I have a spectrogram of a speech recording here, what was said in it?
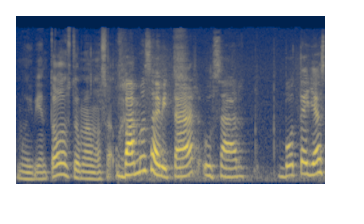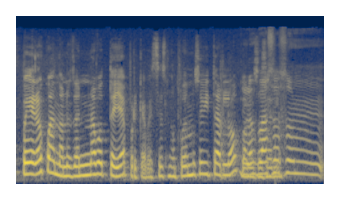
Muy bien, todos tomamos agua. Vamos a evitar usar botellas, pero cuando nos dan una botella, porque a veces no podemos evitarlo, vamos Los a vasos son,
